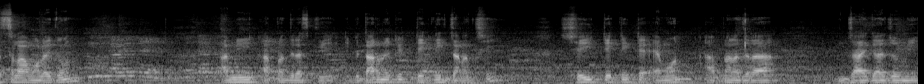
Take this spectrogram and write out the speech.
আসসালামু আলাইকুম। আমি আপনাদের আজকে একটি দারুণ একটি টেকনিক জানাচ্ছি। সেই টেকনিকটা এমন, আপনারা যারা জায়গা, জমি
